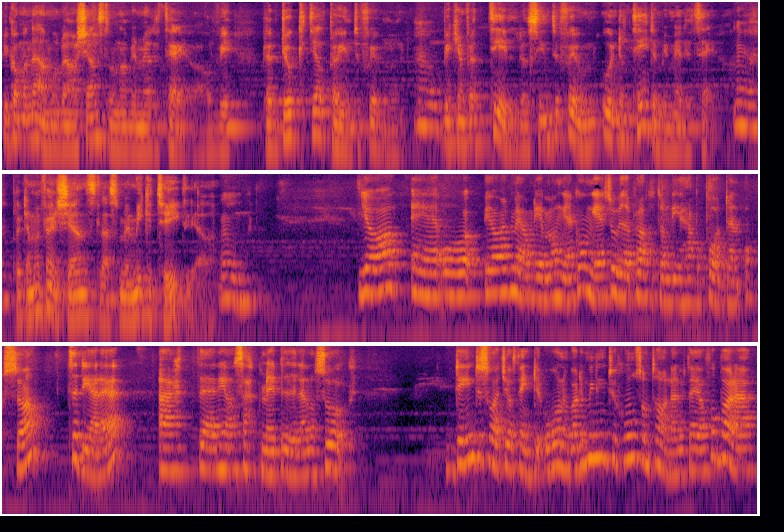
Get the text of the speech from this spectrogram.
Vi kommer närmare våra känslor när vi mediterar och vi blir duktigare på intuitionen. Mm. Vi kan få till oss intuition under tiden vi mediterar. Mm. Då kan man få en känsla som är mycket tydligare. Mm. Ja, eh, och jag har varit med om det många gånger. Jag tror vi har pratat om det här på podden också tidigare att eh, när jag satt mig i bilen och så det är inte så att jag tänker åh nu var det min intuition som talade utan jag får bara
